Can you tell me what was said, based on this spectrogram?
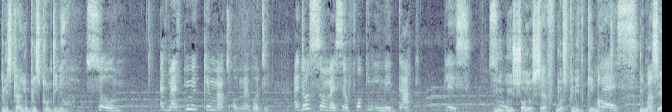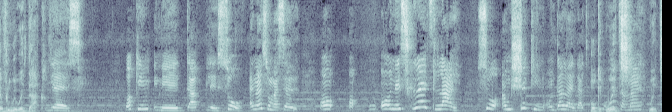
please, can you please continue? so as my spirit came out of my body i just saw myself walking in a dark place so You you saw yourself, your spirit came out. yes You now see everywhere was dark. Yes. Walking in a dark place. So, and I saw myself on, on, on a straight line. So, I'm shaking on that line that. Okay, wait, wait.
